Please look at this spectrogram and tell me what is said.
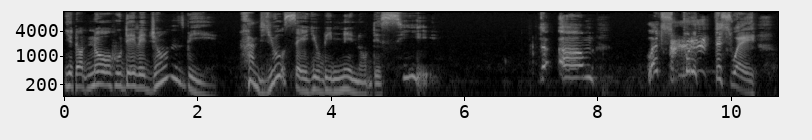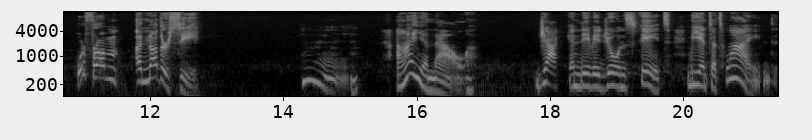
you don't know who David Jones be, and you say you be men of the sea. Um, let's put it this way. We're from another sea. Hmm. I now. Jack and David Jones' fate be intertwined.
